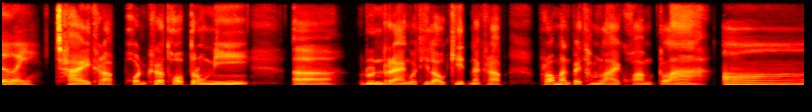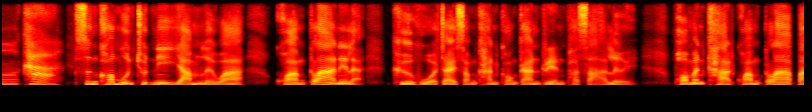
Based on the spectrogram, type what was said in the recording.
เลย ใช่ครับ ผลกระทบตรงนี้เอ่อรุนแรงกว่าที่เราคิดนะครับ เพราะมันไปทำลายความกล้า อ๋อ ค่ะ ซึ่งข้อมูลชุดนี้ย้ำเลยว่า ความกล้านี่แหละ คือหัวใจสำคัญของการเรียนภาษาเลย พอมันขาดความกล้าไป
